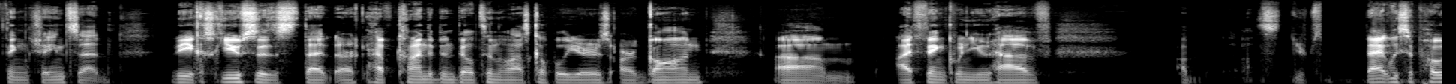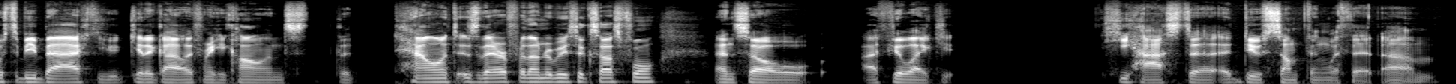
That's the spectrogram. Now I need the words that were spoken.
thing Shane said, the excuses that are, have kind of been built in the last couple of years are gone. Um, I think when you have a, your Bagley's supposed to be back. You get a guy like Frankie Collins. The talent is there for them to be successful, and so I feel like he has to do something with it. Um,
